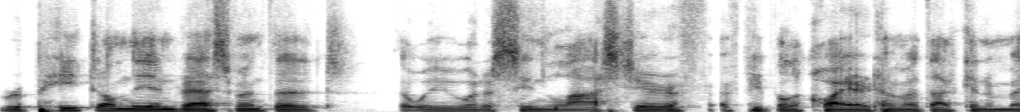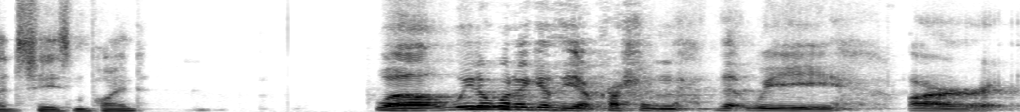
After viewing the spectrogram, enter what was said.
repeat on the investment that that we would have seen last year if, if people acquired him at that kind of mid-season point? Well, we don't want to give the impression that we are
